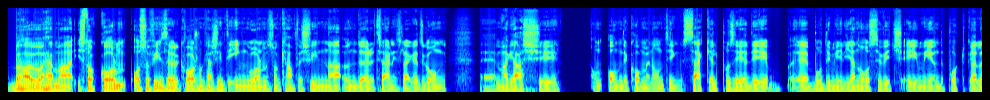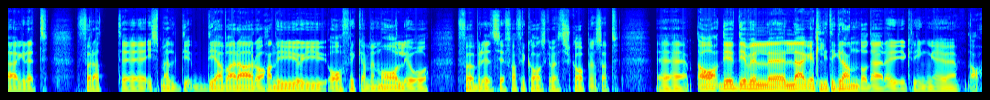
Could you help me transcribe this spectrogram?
behöver vara hemma i Stockholm och så finns det väl kvar som kanske inte ingår men som kan försvinna under träningslägrets gång. Eh, Magashi, om, om det kommer någonting. Sakel Pozedi, eh, Budimir Janosevic är ju med under Portugallägret för att eh, Ismael Diavararo, han är ju i Afrika med Mali och förbereder sig för Afrikanska mästerskapen. Så att, eh, ja, det, det, är väl eh, läget lite grann då där kring eh, ja,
